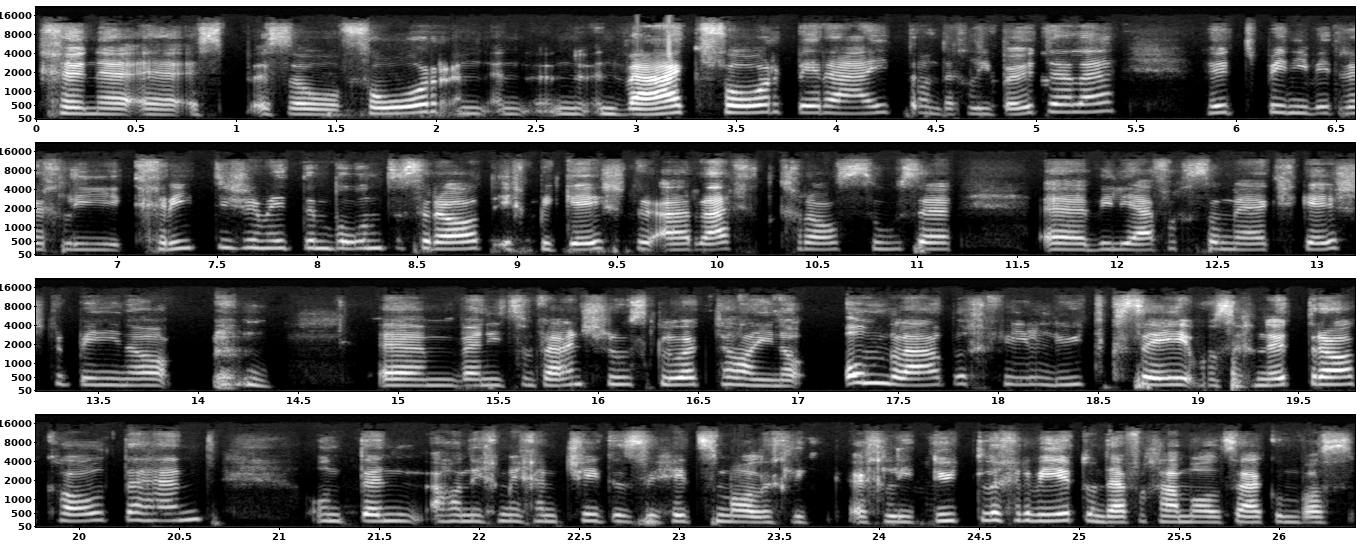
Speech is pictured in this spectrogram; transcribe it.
können äh, so vor, einen, einen Weg vorbereiten und ein bisschen bödeln. Heute bin ich wieder ein bisschen kritischer mit dem Bundesrat. Ich bin gestern auch recht krass raus äh, weil ich einfach so merke, gestern bin ich noch, ähm, wenn ich zum Fenster rausgeschaut habe, habe ich noch unglaublich viele Leute gesehen, die sich nicht daran gehalten haben. Und dann habe ich mich entschieden, dass ich jetzt mal ein bisschen, ein bisschen deutlicher werde und einfach auch mal sage, um was,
